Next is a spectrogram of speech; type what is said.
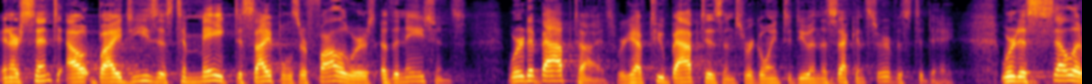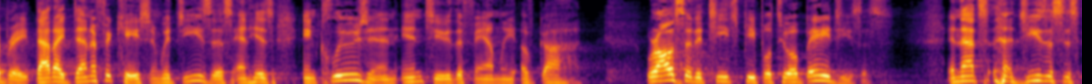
and are sent out by Jesus to make disciples or followers of the nations. We're to baptize. We have two baptisms we're going to do in the second service today. We're to celebrate that identification with Jesus and his inclusion into the family of God. We're also to teach people to obey Jesus. And that's Jesus'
